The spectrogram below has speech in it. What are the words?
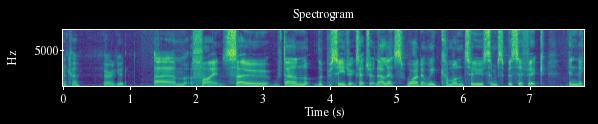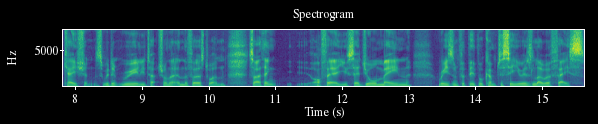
Okay. Very good. Um, fine. So we've done the procedure, etc. Now let's. Why don't we come on to some specific indications? We didn't really touch on that in the first one. So I think off air you said your main reason for people come to see you is lower face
